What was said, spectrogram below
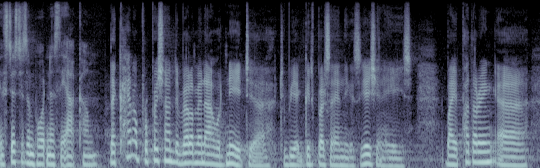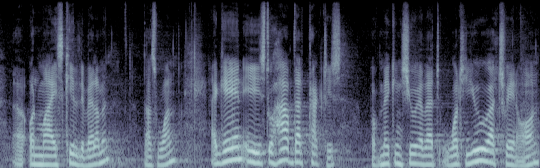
is just as important as the outcome. The kind of professional development I would need uh, to be a good person in negotiation is by partnering uh, uh, on my skill development. That's one. Again, is to have that practice of making sure that what you are trained on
